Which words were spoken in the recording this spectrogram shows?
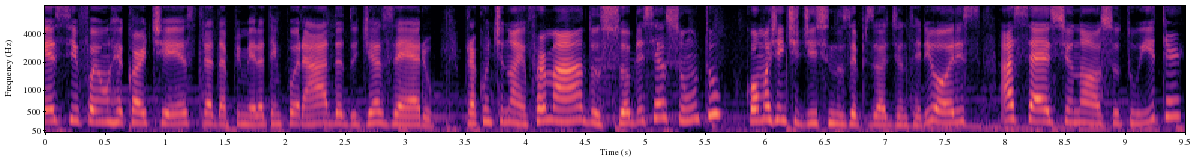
Esse foi um recorte extra da primeira temporada do Dia Zero. Para continuar informado sobre esse assunto, como a gente disse nos episódios anteriores, acesse o nosso Twitter,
